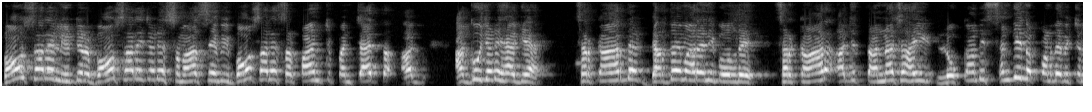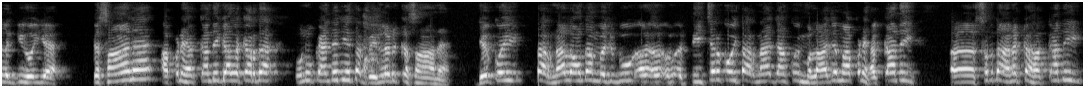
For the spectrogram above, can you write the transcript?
ਬਹੁਤ ਸਾਰੇ ਲੀਡਰ, ਬਹੁਤ ਸਾਰੇ ਜਿਹੜੇ ਸਮਾਜ ਸੇਵੀ, ਬਹੁਤ ਸਾਰੇ ਸਰਪੰਚ, ਪੰਚਾਇਤ ਆਗ- ਆਗੂ ਜਿਹੜੇ ਹੈਗੇ ਆ, ਸਰਕਾਰ ਦੇ ਡਰਦੇ ਮਾਰੇ ਨਹੀਂ ਬੋਲਦੇ। ਸਰਕਾਰ ਅੱਜ ਤਾਨਾਸ਼ਾਹੀ ਲੋਕਾਂ ਦੀ ਸੰਗੀ ਨੱਪਣ ਦੇ ਵਿੱਚ ਲੱਗੀ ਹੋਈ ਹੈ। ਕਿਸਾਨ ਹੈ, ਆਪਣੇ ਹੱਕਾਂ ਦੀ ਗੱਲ ਕਰਦਾ, ਉਹਨੂੰ ਕਹਿੰਦੇ ਜੀ ਇਹ ਤਾਂ ਬੇਲੜ ਕਿਸਾਨ ਹੈ। ਜੇ ਕੋਈ ਧਰਨਾ ਲਾਉਂਦਾ ਮਜਬੂਰ ਟੀਚਰ ਕੋਈ ਧਰਨਾ ਜਾਂ ਕੋਈ ਮੁਲਾਜ਼ਮ ਆਪਣੇ ਹੱਕਾਂ ਦੀ ਅਹ, ਸੰਵਿਧਾਨਕ ਹੱਕਾਂ ਦੀ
